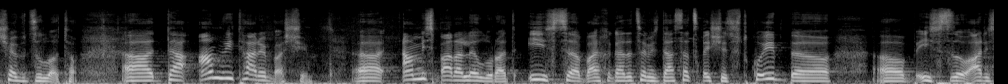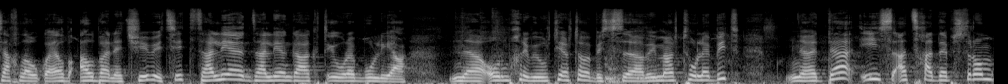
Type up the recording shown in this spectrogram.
შევძლოთო. და ამ ვითარებაში ამის პარალელურად ის აი ხა გადაცემის დასაწყისშიც თქვი ის არის ახლა უკვე ალბანეთში ვიცით? ძალიან ძალიან გააქტიურებულია ორმხრივი ურთიერთობების მიმართულებით და ის აცხადებს რომ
